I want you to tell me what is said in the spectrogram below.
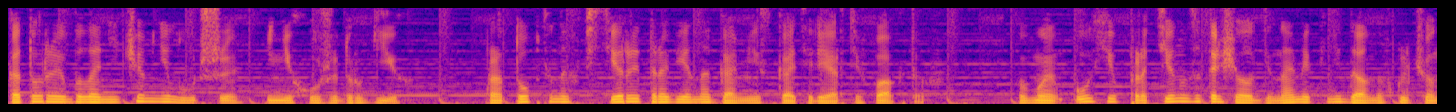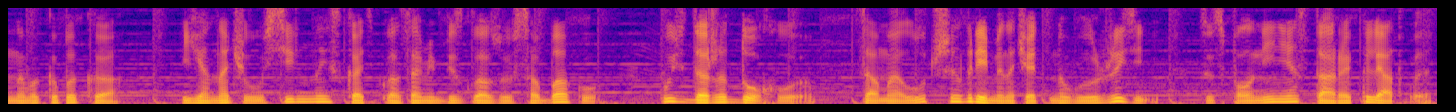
которая была ничем не лучше и не хуже других, протоптанных в серой траве ногами искателей артефактов. В моем ухе противно затрещал динамик недавно включенного КПК, и я начал усиленно искать глазами безглазую собаку, пусть даже дохлую. Самое лучшее время начать новую жизнь с исполнения старой клятвы —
